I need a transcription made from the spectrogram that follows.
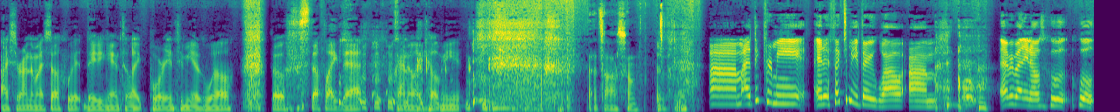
I surrounded myself with, they began to like pour into me as well. So stuff like that kind of like helped me. That's awesome. Um, I think for me, it affected me very well. Um, everybody knows who, who,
